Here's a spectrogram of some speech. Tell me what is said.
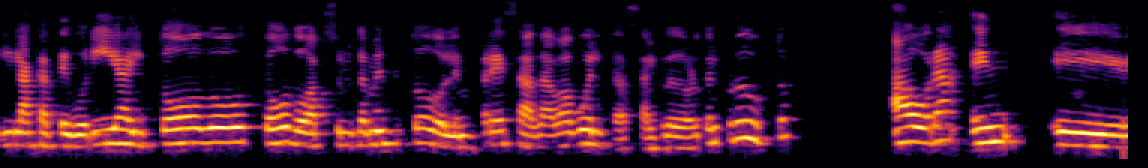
y la categoría y todo, todo, absolutamente todo, la empresa daba vueltas alrededor del producto. Ahora, en, eh,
